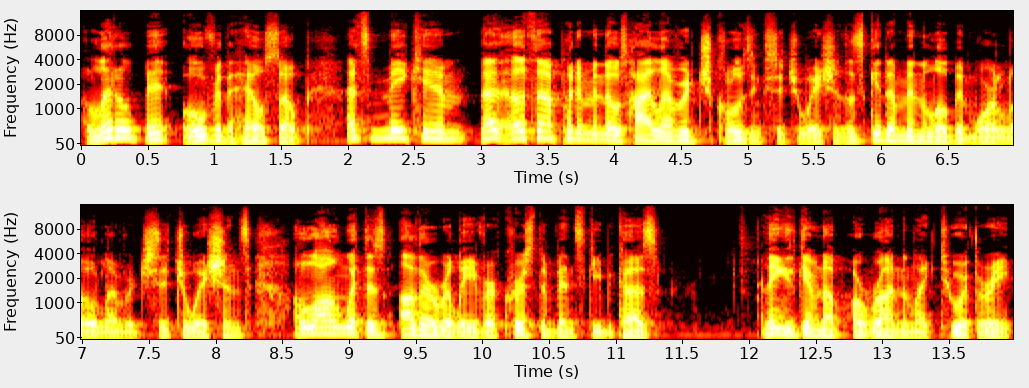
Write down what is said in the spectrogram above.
a little bit over the hill. So let's make him, let's not put him in those high leverage closing situations. Let's get him in a little bit more low leverage situations, along with this other reliever, Chris Devenski, because I think he's given up a run in like two or three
